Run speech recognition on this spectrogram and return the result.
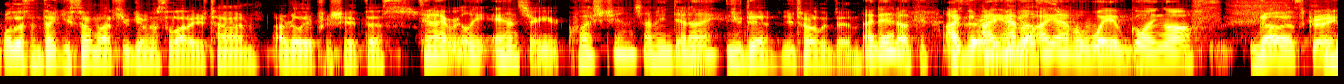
Well, listen, thank you so much. You've given us a lot of your time. I really appreciate this. Did I really answer your questions? I mean, did I? You did. You totally did. I did. Okay. I, there I have a, else- I have a way of going off. No, that's great.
